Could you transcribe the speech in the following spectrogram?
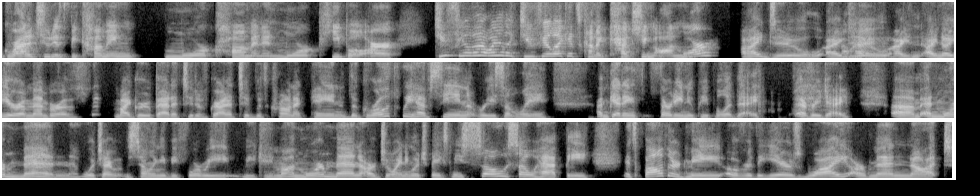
gratitude is becoming more common and more people are do you feel that way? Like do you feel like it's kind of catching on more? I do. I okay. do. I, I know you're a member of my group, Attitude of Gratitude with Chronic Pain. The growth we have seen recently, I'm getting 30 new people a day, every day. Um, and more men, which I was telling you before we, we came on, more men are joining, which makes me so, so happy. It's bothered me over the years. Why are men not?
